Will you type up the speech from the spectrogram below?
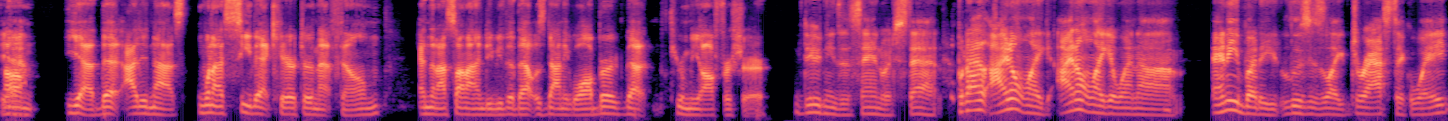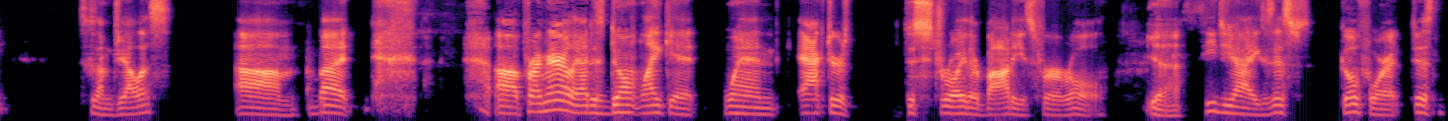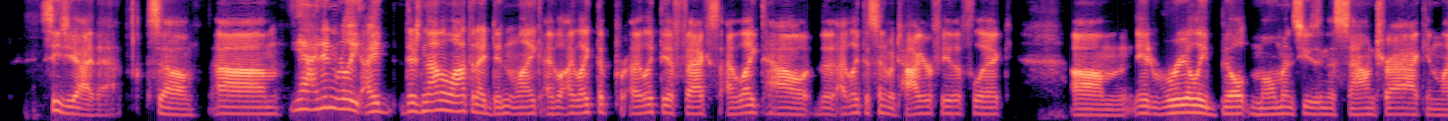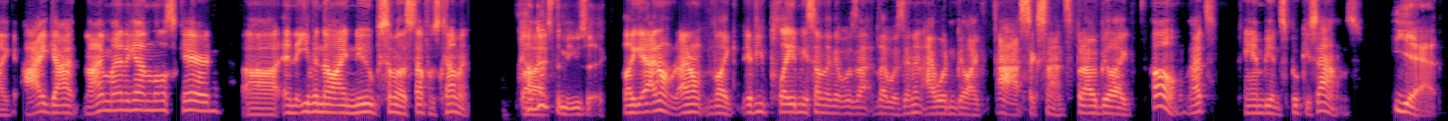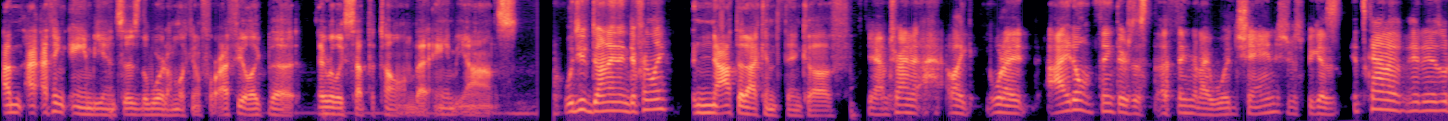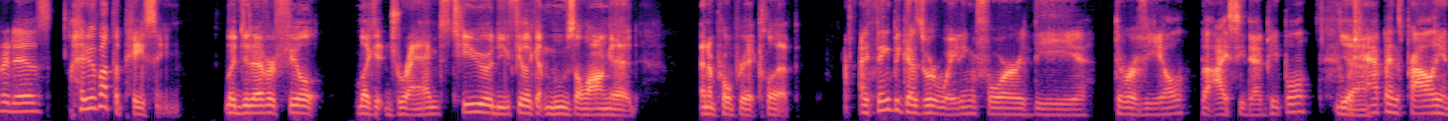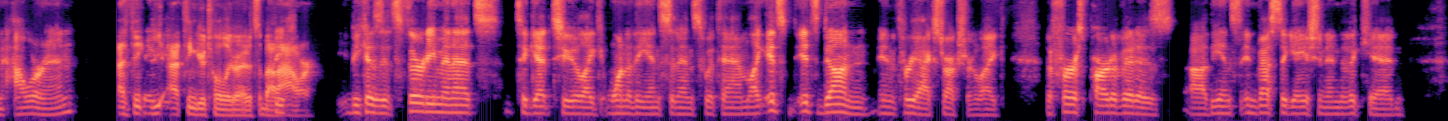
Yeah. Um, yeah, that I did not. When I see that character in that film, and then I saw on IMDb that that was Donnie Wahlberg, that threw me off for sure. Dude needs a sandwich stat. But I I don't like I don't like it when uh anybody loses like drastic weight. It's because I'm jealous. Um, but uh primarily I just don't like it when actors destroy their bodies for a role. Yeah, CGI exists, go for it. Just CGI that. So, um, yeah, I didn't really. I there's not a lot that I didn't like. I, I like the I like the effects. I liked how the I like the cinematography of the flick. Um, it really built moments using the soundtrack, and like I got, I might have gotten a little scared. Uh, and even though I knew some of the stuff was coming, how good's the music? like I don't, I don't like if you played me something that was uh, that was in it, I wouldn't be like ah Sixth Sense, but I would be like, oh, that's ambient spooky sounds. Yeah, I'm, I I think ambience is the word I'm looking for. I feel like the it really set the tone. That ambiance. Would you have done anything differently? Not that I can think of. Yeah, I'm trying to like what I I don't think there's a, a thing that I would change just because it's kind of it is what it is. How about the pacing? Like, did it ever feel like it dragged to you, or do you feel like it moves along at an appropriate clip? I think because we're waiting for the the reveal, the I see dead people, which happens probably an hour in I think maybe- I think you're totally right. It's about an hour. because it's 30 minutes to get to like one of the incidents with him. Like it's it's done in three act structure. Like the first part of it is uh, the in- investigation into the kid.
